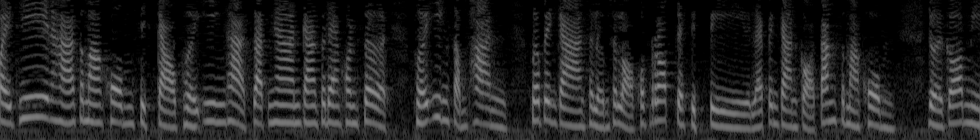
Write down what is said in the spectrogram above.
ปที่นะคะสมาคมสิทธิ์เก่าเผยอิงค่ะ จัดงานการแสดงคอนเสิร์ต เผยอิงสัมพันธ์ เพื่อเป็นการเฉลิมฉลองครบรอบ 70 ปี และเป็นการก่อตั้งสมาคม โดยก็มี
